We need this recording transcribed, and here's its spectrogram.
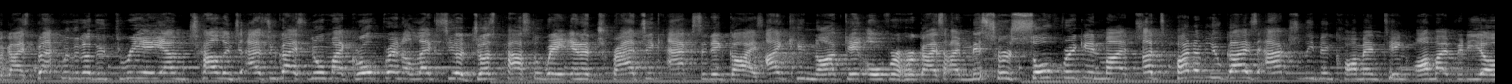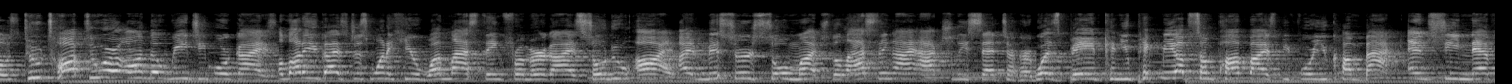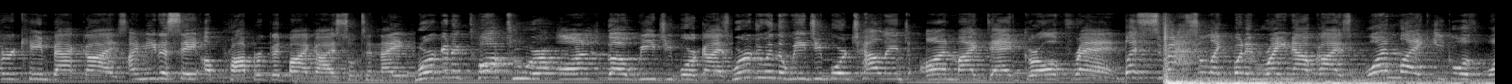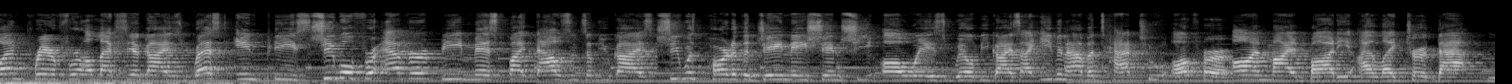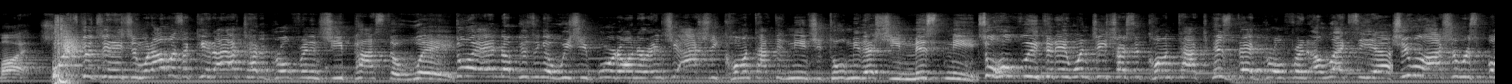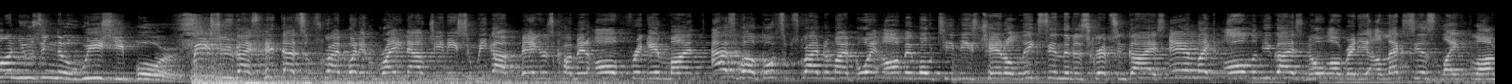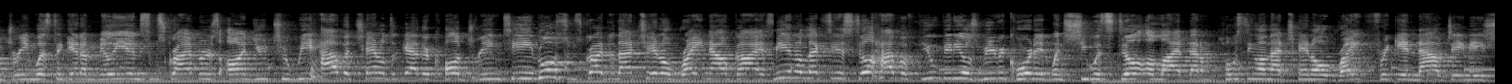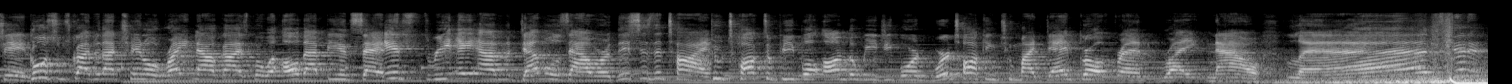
guys? Back with another 3 a.m. challenge. As you guys know, my girlfriend Alexia just passed away in a tragic accident, guys. I cannot get over her, guys. I miss her so freaking much. A ton of you guys actually been commenting on my videos to talk to her on the Ouija board, guys. A lot of you guys just want to hear one last thing from her, guys. So do I. I miss her so much. The last thing I actually said to her was, babe, can you pick me up some Popeyes before you come back? And she never came back, guys. I need to say a proper goodbye, guys. So tonight, we're gonna talk to her on the Ouija board, guys. We're doing the Ouija board challenge on my dead girlfriend. Let's smash the like button right now, guys. One like equals one prayer for Alexia, guys. Rest in peace. She will forever be missed by thousands of you guys. She was part of the J Nation. She always will be, guys. I even have a tattoo of her on my body. I liked her that much. What's good, Nation? When I was a kid, I actually had a girlfriend and she passed away. So I ended up using a Ouija board on her and she actually contacted me and she told me that she missed me. So hopefully today, when Jay tries to contact his dead girlfriend, Alexia, she will actually respond using the Ouija board. Make sure you guys hit that subscribe button right now, G Nation. We got bangers coming all friggin' month. As well, go subscribe to my boy Ahmed Mo TV's channel. Links in the description, guys. And like all of you guys know already, Alexia's lifelong dream was to get a million subscribers on YouTube. We have a channel together called Dream Team. Go subscribe to that channel right now, guys. Me and Alexia still have a few videos we recorded when she was still alive that I'm posting on that channel right freaking now, J Nation. Go subscribe to that channel right now, guys. But with all that being said, it's 3 a.m. Devil's Hour. This is the time to talk to people on the Ouija board. We're talking to my dead girlfriend right now. Let's get it.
